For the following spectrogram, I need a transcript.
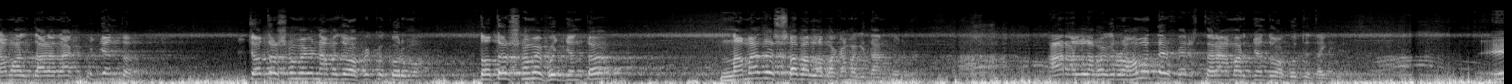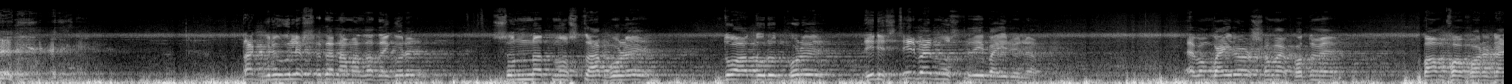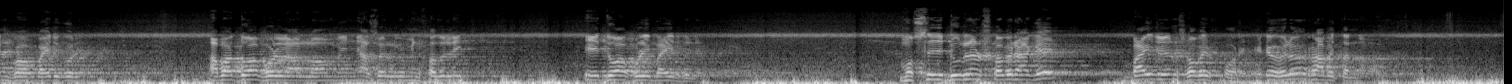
নামাজ দাঁড়ার আগ পর্যন্ত যত সময় নামাজে অপেক্ষা করব, তত সময় পর্যন্ত নামাজের সব আল্লাহ পাক আমাকে দান করবে আর আল্লাহ পাকের রহমতের ফেরেস তারা আমার জন্য দোয়া করতে থাকবে। তাকবিরগুলের সাথে নামাজ আদায় করে, সুন্নত মোস্তাব পড়ে, দোয়া দুরুদ পড়ে ধীর স্থিরভাবে মস্তিদি বাইরে এলাম এবং বাইরের সময় প্রথমে বাম ফা পরে ডাইন ফা বাইরে করে। আবার দোয়া পড়লে আল্লাহ মিন আসল মিন ফজলিক এই দোয়া পড়ে বাইর হলেন। মসজিদে ঢুকলেন সবের আগে, বাইর হলেন সবের পরে। এটা হলো রাবেতার নামাজ।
